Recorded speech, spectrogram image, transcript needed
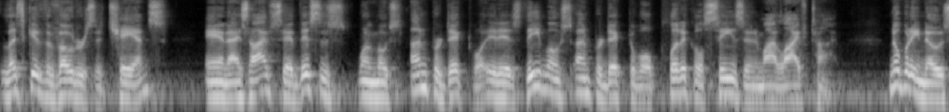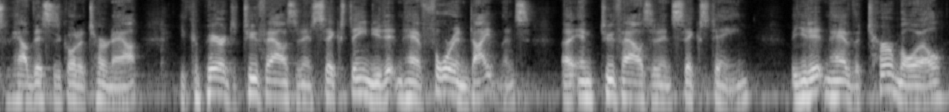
let's give the voters a chance. And as I've said, this is one of the most unpredictable. It is the most unpredictable political season in my lifetime. Nobody knows how this is going to turn out. You compare it to 2016, you didn't have four indictments uh, in 2016. You didn't have the turmoil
